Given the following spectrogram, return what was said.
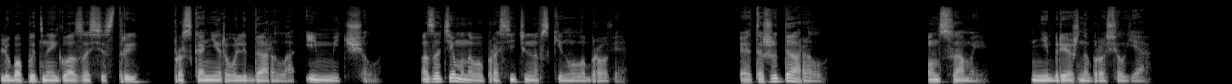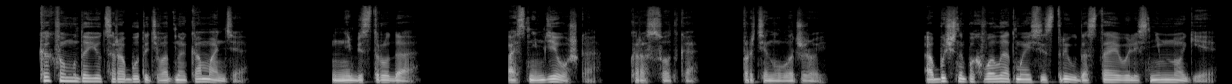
Любопытные глаза сестры просканировали Даррелла и Митчелл, а затем она вопросительно вскинула брови. «Это же Даррелл!» «Он самый», — небрежно бросил я. «Как вам удается работать в одной команде?» «Не без труда. А с ним девушка, красотка, протянула Джой. Обычно похвалы от моей сестры удостаивались немногие.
